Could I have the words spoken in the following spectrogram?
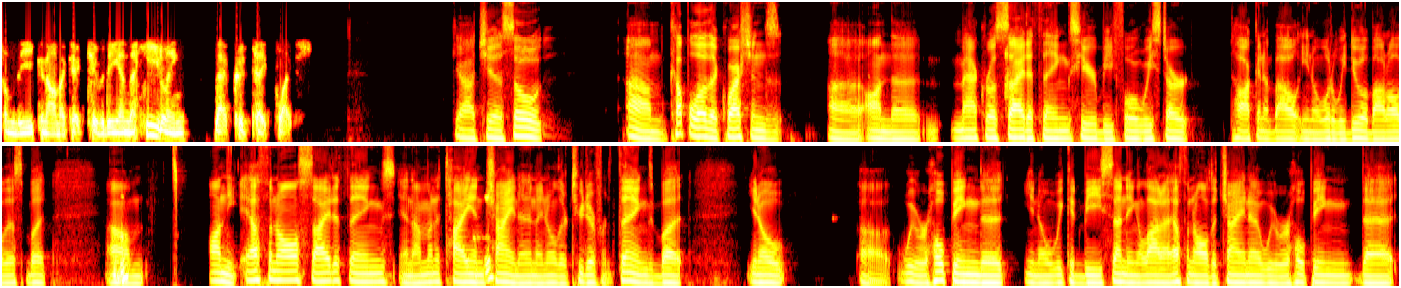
some of the economic activity and the healing that could take place. Gotcha. So, a um, couple other questions uh, on the macro side of things here before we start talking about you know what do we do about all this, but. Mm-hmm. Um, mm-hmm. On the ethanol side of things, and I'm going to tie in mm-hmm. China, and I know they're two different things, but you know, uh, we were hoping that you know we could be sending a lot of ethanol to China. We were hoping that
